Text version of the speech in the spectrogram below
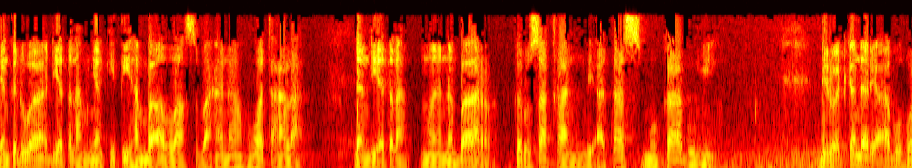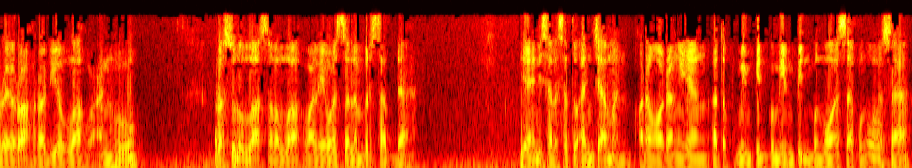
Yang kedua, dia telah menyakiti hamba Allah Subhanahu wa taala dan dia telah menebar kerusakan di atas muka bumi. Diriwayatkan dari Abu Hurairah radhiyallahu anhu, Rasulullah sallallahu alaihi wasallam bersabda, Ya, ini salah satu ancaman orang-orang yang atau pemimpin-pemimpin penguasa-penguasa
